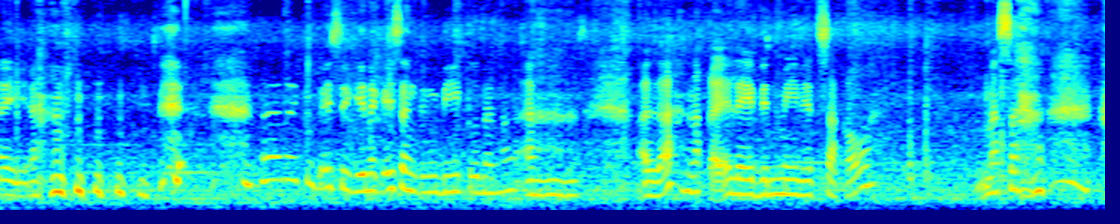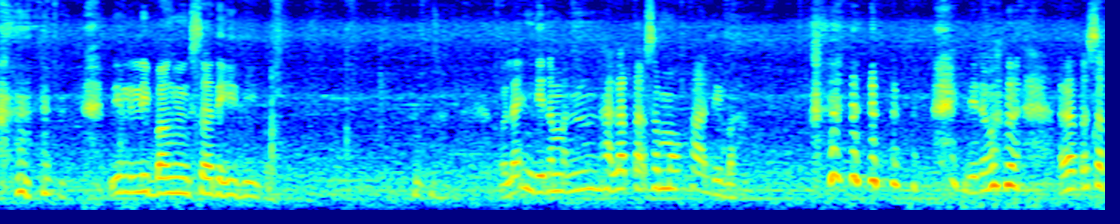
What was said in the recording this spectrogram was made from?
Ayan. Aray ko guys, sige na guys, hanggang dito na lang. Ah, ala, naka 11 minutes ako. Nasa, nililibang yung sarili ko. Wala, hindi naman halata sa mukha, di ba? Hindi naman halata sa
